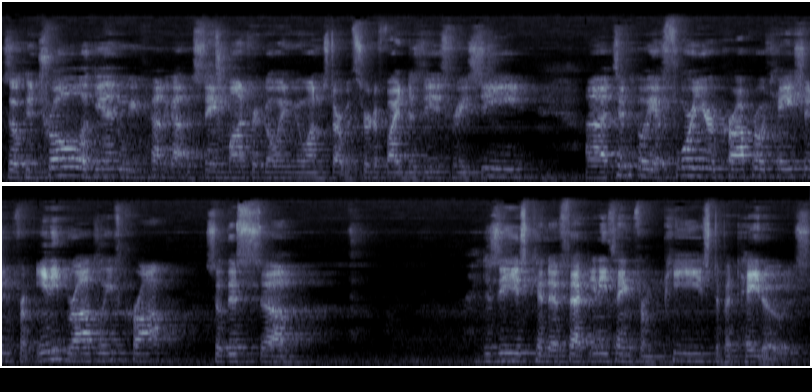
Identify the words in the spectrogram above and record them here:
So control, again, we've kind of got the same mantra going. We want to start with certified disease-free seed. Uh, typically a four-year crop rotation from any broadleaf crop. So this um, disease can affect anything from peas to potatoes.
